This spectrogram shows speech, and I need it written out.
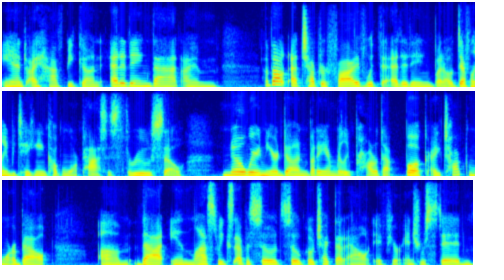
and I have begun editing that. I'm about at chapter 5 with the editing, but I'll definitely be taking a couple more passes through, so nowhere near done, but I am really proud of that book. I talked more about um, that in last week's episode, so go check that out if you're interested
